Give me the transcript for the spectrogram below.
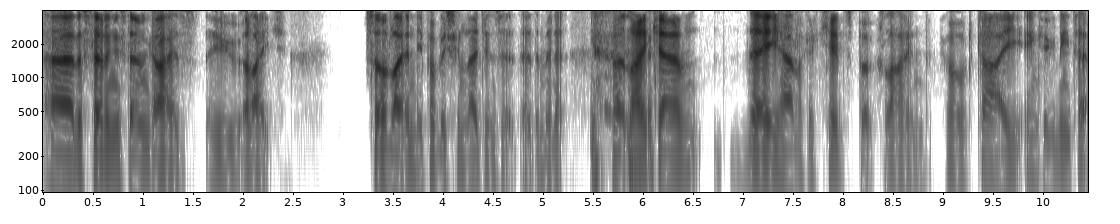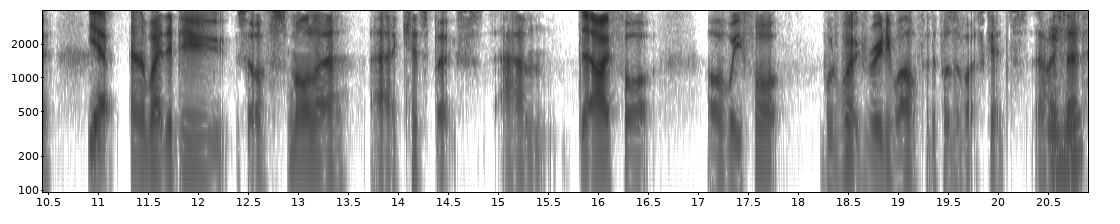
uh, the Sterling and Stone guys who are like sort of like indie publishing legends at, at the minute, but like um, they have like a kids book line called Guy Incognito, yeah, and where they do sort of smaller uh, kids books um, that I thought or we thought would work really well for the Puzzle Box kids, and I Mhm. said.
